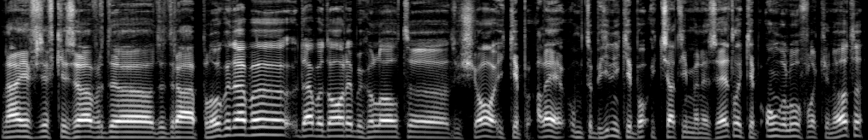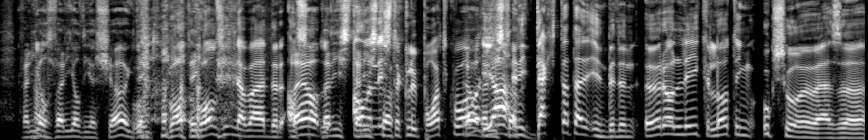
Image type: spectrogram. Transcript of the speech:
Nou, even, even over de, de drie ploegen dat we, dat we daar hebben gelaten. Dus ja, ik heb, om te beginnen, ik, heb, ik zat in mijn zetel, ik heb ongelooflijk genoten van heel, van heel die show. Ik denk, Wa- Waanzin dat wij er als ja, dat is- dat is allerlaatste toch- club uitkwamen. Ja, Ja, toch- en ik dacht dat dat in, bij een Euroleague-loting ook zo was. eh.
